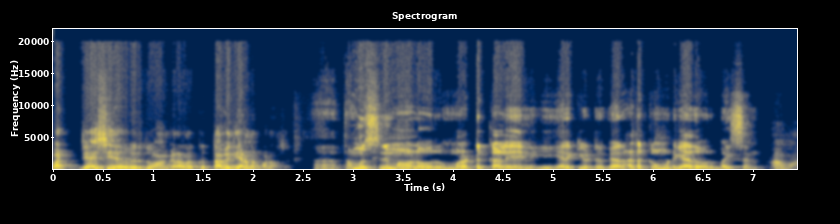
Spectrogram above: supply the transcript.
பட் தேசிய விருது வாங்குற அளவுக்கு தகுதியான படம் சார். தமிழ் சினிமாவில் ஒரு முரட்டுக்காலையே இன்னைக்கு இறக்கி விட்டுருக்காரு. அடக்க முடியாத ஒரு பைசன். ஆமா.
